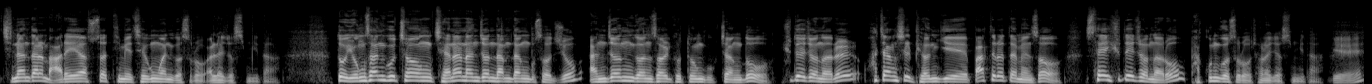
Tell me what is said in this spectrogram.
지난달 말에야 수사팀에 제공한 것으로 알려졌습니다. 또 용산구청 재난안전 담당 부서죠. 안전건설교통국장도 휴대전화를 화장실 변기에 빠뜨렸다면서 새 휴대전화로 바꾼 것으로 전해졌습니다. 예.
